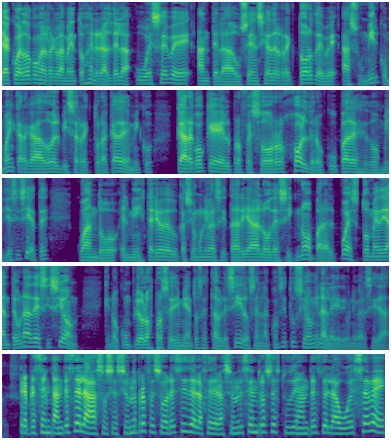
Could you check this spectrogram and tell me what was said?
De acuerdo con el reglamento general de la USB, ante la ausencia del rector debe asumir como encargado el vicerrector académico, cargo que el profesor Holder ocupa desde 2017, cuando el Ministerio de Educación Universitaria lo designó para el puesto mediante una decisión que no cumplió los procedimientos establecidos en la Constitución y la Ley de Universidades. Representantes de la Asociación de Profesores y de la Federación de Centros de Estudiantes de la USB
